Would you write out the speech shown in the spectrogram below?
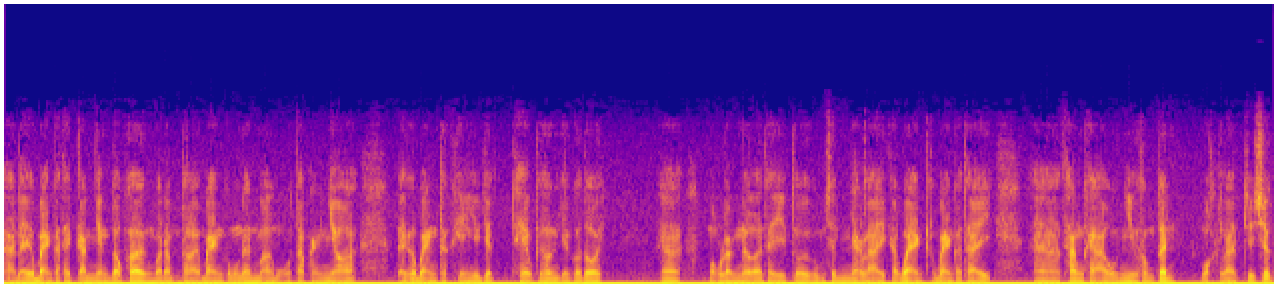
à, để các bạn có thể cảm nhận tốt hơn. Và đồng thời bạn cũng nên mở một tài khoản nhỏ để các bạn thực hiện giao dịch theo cái hướng dẫn của tôi. À, một lần nữa thì tôi cũng xin nhắc lại các bạn các bạn có thể à, tham khảo nhiều thông tin hoặc là truy xuất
